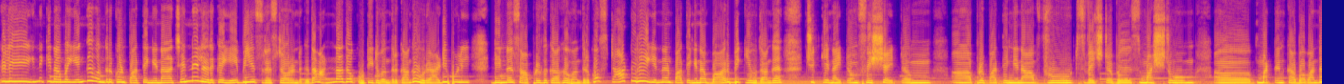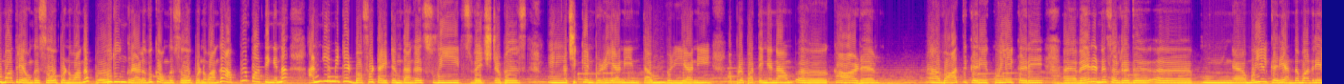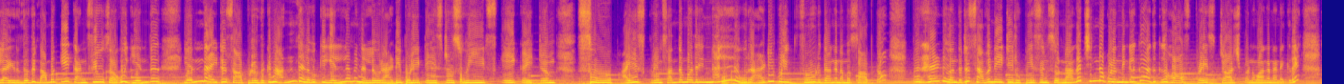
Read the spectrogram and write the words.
மக்களே இன்னைக்கு நாம எங்க வந்திருக்கோம்னு பாத்தீங்கன்னா சென்னையில இருக்க ஏபிஎஸ் ரெஸ்டாரண்ட்டுக்கு தான் அண்ணா தான் கூட்டிட்டு வந்திருக்காங்க. ஒரு அடிப்பொலி டின்னர் சாப்பிட்றதுக்காக வந்திருக்கோம். ஸ்டார்டரே என்னன்னு பாத்தீங்கன்னா பார்பிக்யூ தாங்க. சிக்கன் ஐட்டம் ஃபிஷ் ஐட்டம் அப்புறம் பாத்தீங்கன்னா fruits vegetables mushroom mutton kebab அந்த மாதிரி அவங்க சர்வ் பண்ணுவாங்க. போதுங்கிற அளவுக்கு அவங்க சர்வ் பண்ணுவாங்க. அப்புறம் பார்த்தீங்கன்னா அன்லிமிட்டெட் பஃபட் ஐட்டம் தாங்க. Sweets vegetables chicken biryani dum biryani அப்புறம் பார்த்தீங்கன்னா காடை வாத்துக்கறி குழிக்கறி வேறு வேற என்ன சொல்றது? முயல் கறி அந்த மாதிரிலாம் இருந்தது. நமக்கே கன்ஃபியூஸ் ஆகும். எந்த எந்த ஐட்டம் சாப்பிட்றதுக்குன்னு அந்த அளவுக்கு எல்லாமே நல்ல ஒரு அடிப்பொலி taste sweets cake item soup ice creams அந்த மாதிரி நல்ல ஒரு அடிப்பொலி ஃபுட் தாங்க நம்ம சாப்பிட்டோம். பர் ஹெட் வந்துட்டு செவன் எயிட்டி ருபீஸ்ன்னு சொன்னாங்க. சின்ன குழந்தைங்களுக்கு அதுக்கு ஹாஃப் ப்ரைஸ் சார்ஜ் பண்ணுவாங்கன்னு நினைக்கிறேன்.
